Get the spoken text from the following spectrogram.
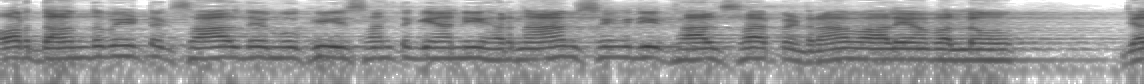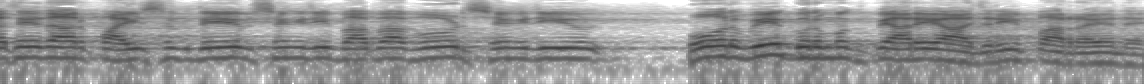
ਔਰ ਦਮਦਮੀ ਟਕਸਾਲ ਦੇ ਮੁਖੀ ਸੰਤ ਗਿਆਨੀ ਹਰਨਾਮ ਸਿੰਘ ਜੀ ਖਾਲਸਾ ਪਿੰਡਰਾਂ ਵਾਲਿਆਂ ਵੱਲੋਂ ਜਥੇਦਾਰ ਭਾਈ ਸੁਖਦੇਵ ਸਿੰਘ ਜੀ, ਬਾਬਾ ਬੋੜ ਸਿੰਘ ਜੀ, ਹੋਰ ਵੀ ਗੁਰਮੁਖ ਪਿਆਰੇ ਹਾਜ਼ਰੀ ਭਰ ਰਹੇ ਨੇ।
